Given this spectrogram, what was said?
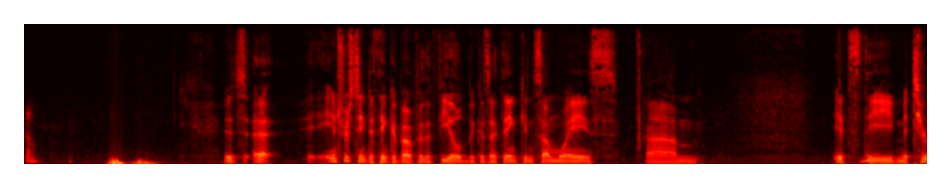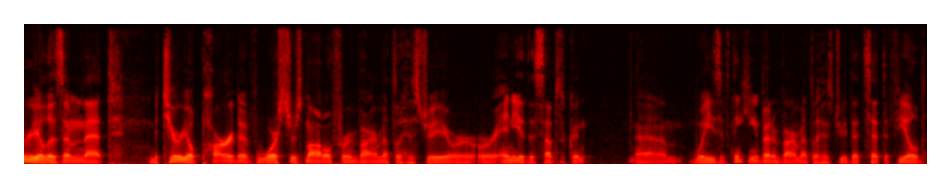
So it's uh, interesting to think about for the field because I think in some ways um, it's the materialism that material part of Worster's model for environmental history or, or any of the subsequent um, ways of thinking about environmental history that set the field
